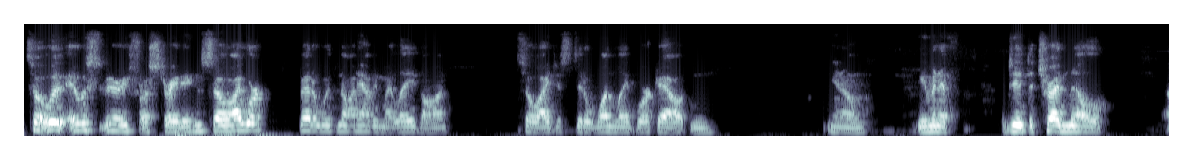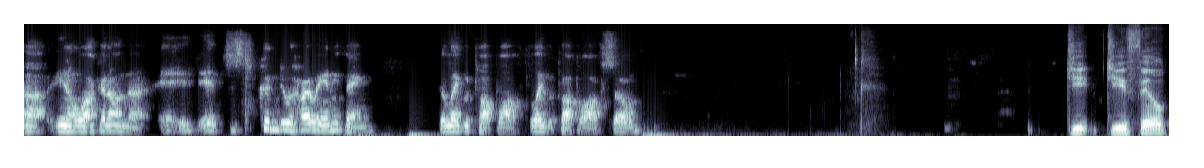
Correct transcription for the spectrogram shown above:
so it was, it was very frustrating. So I work better with not having my leg on. So I just did a one leg workout and you know even if I did the treadmill uh, you know, walking on the, it, it just couldn't do hardly anything. The leg would pop off. The leg would pop off. So Do you do you feel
